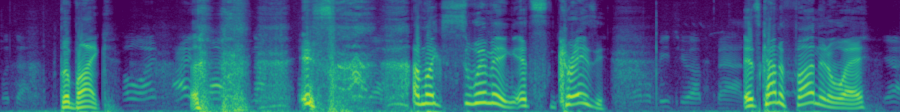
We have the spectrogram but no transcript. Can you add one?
What's that? The bike. Oh, I, I thought it was not. It's I'm like swimming. It's crazy. That'll beat you up bad. It's kind of fun in a way. yeah.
